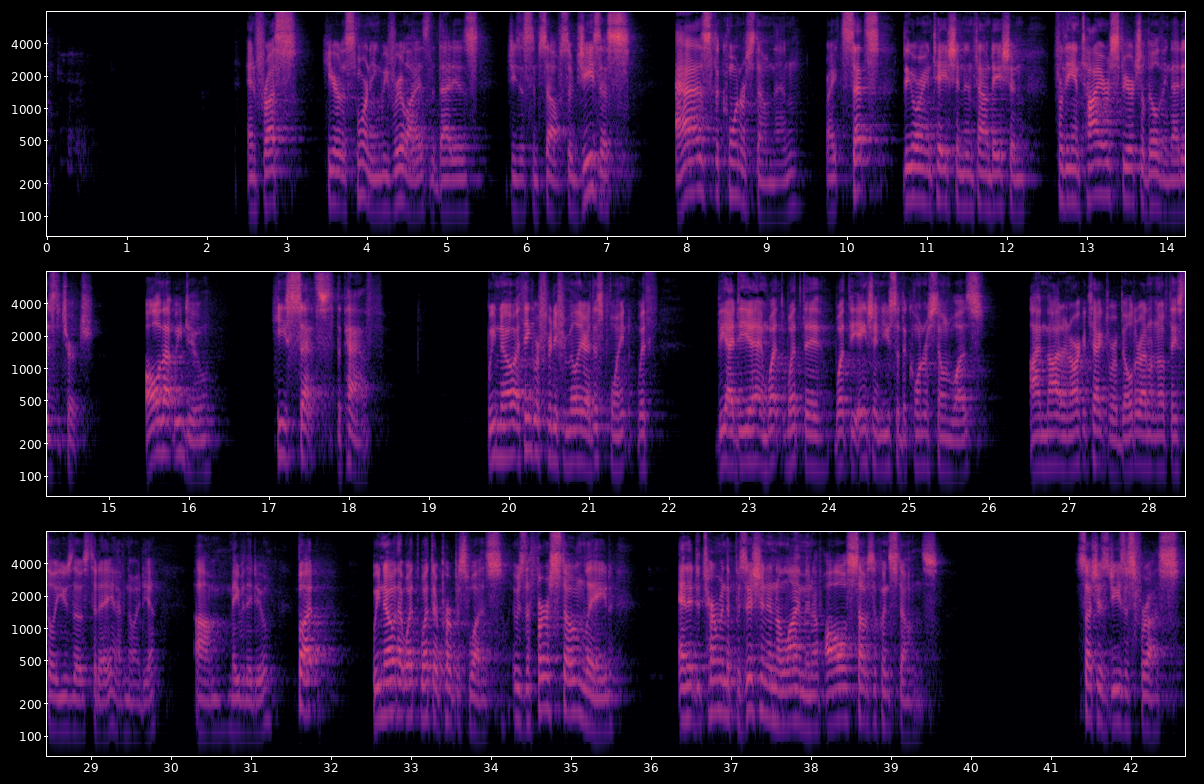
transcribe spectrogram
And for us here this morning, we've realized that that is Jesus himself. So Jesus, as the cornerstone, then, right, sets the orientation and foundation for the entire spiritual building that is the church. All that we do, he sets the path. We know, I think we're pretty familiar at this point with the idea and what, what, the, what the ancient use of the cornerstone was. I'm not an architect or a builder. I don't know if they still use those today. I have no idea. Um, maybe they do. But we know that what, what their purpose was. It was the first stone laid, and it determined the position and alignment of all subsequent stones, such as Jesus for us.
